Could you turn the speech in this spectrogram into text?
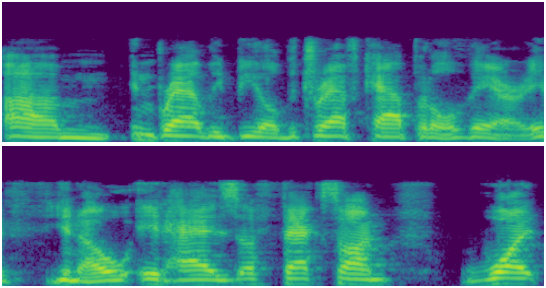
um, in Bradley Beal, the draft capital there. If you know, it has effects on what.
